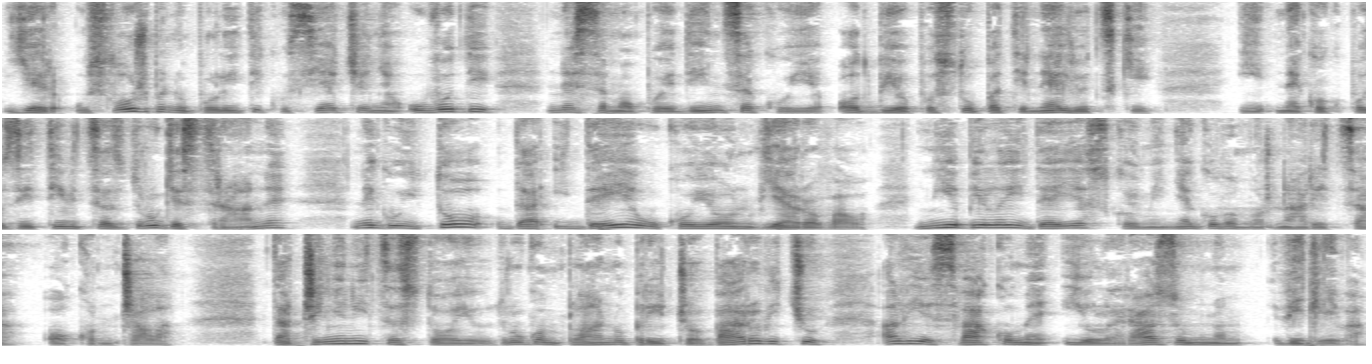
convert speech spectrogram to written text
jer u službenu politiku sjećanja uvodi ne samo pojedinca koji je odbio postupati neljudski, i nekog pozitivca s druge strane, nego i to da ideja u koju on vjerovao nije bila ideja s kojom je njegova mornarica okončala. Ta činjenica stoji u drugom planu priče o Baroviću, ali je svakome i ule razumnom vidljiva.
